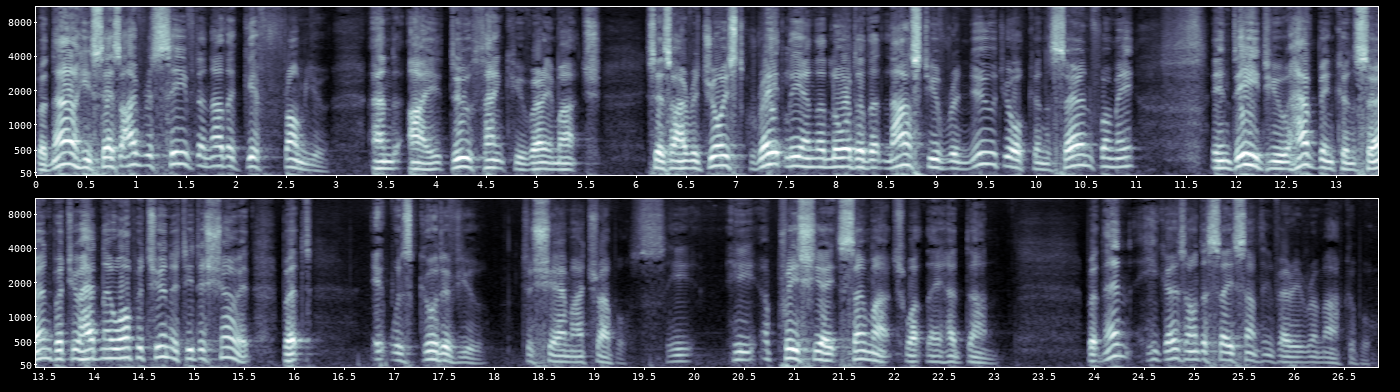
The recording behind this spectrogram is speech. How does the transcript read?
but now he says, I've received another gift from you, and I do thank you very much. He says, I rejoiced greatly in the Lord that at last you've renewed your concern for me. Indeed, you have been concerned, but you had no opportunity to show it. But it was good of you to share my troubles. He, he appreciates so much what they had done. But then he goes on to say something very remarkable.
